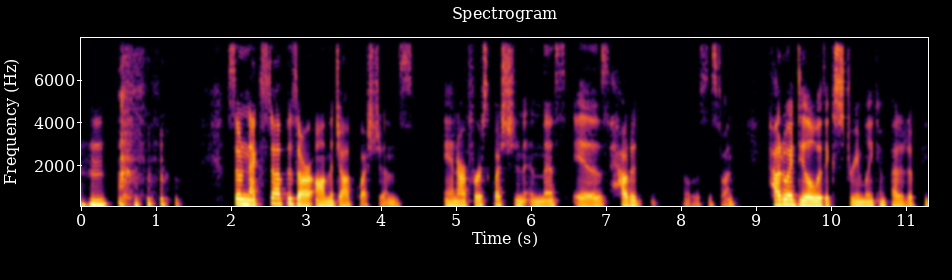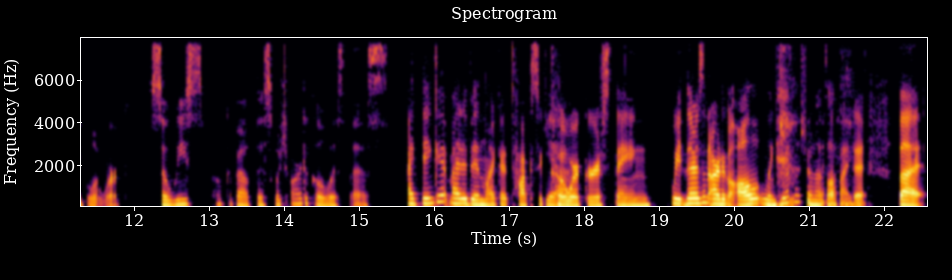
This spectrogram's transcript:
Mm-hmm. so, next up is our on the job questions. And our first question in this is how did, oh, this is fun. How do I deal with extremely competitive people at work? So we spoke about this. Which article was this? I think it might have been like a toxic yeah. coworkers thing. Wait, there's an article. I'll link it in the show notes. I'll find it. But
